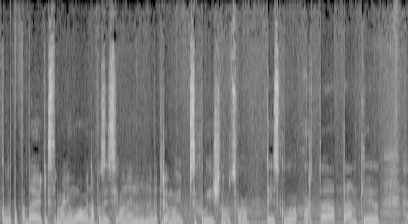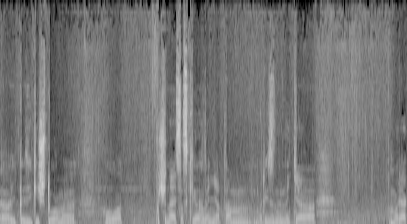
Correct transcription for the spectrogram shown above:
Коли попадають екстремальні умови на позиції, вони не витримують психологічного цього тиску, арта, танки, е, якісь штурми. От. Починається скиглення, там різне ниття. Моряк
